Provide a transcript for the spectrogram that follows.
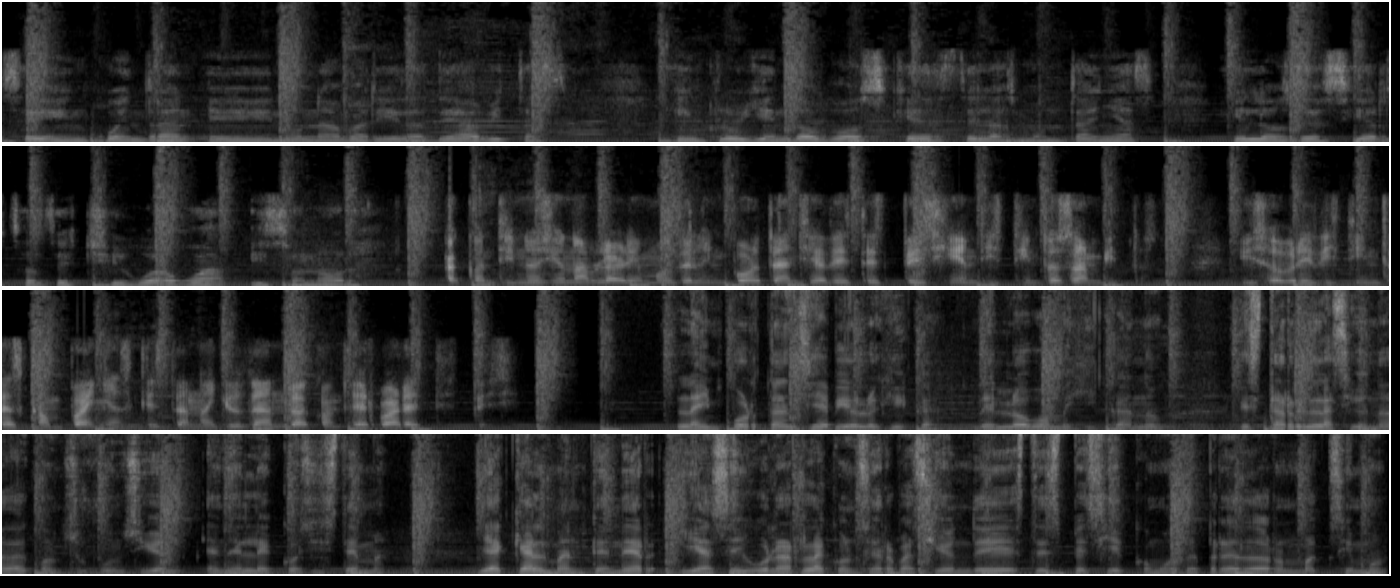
se encuentran en una variedad de hábitats, incluyendo bosques de las montañas y los desiertos de Chihuahua y Sonora. A continuación hablaremos de la importancia de esta especie en distintos ámbitos y sobre distintas campañas que están ayudando a conservar esta especie. La importancia biológica del lobo mexicano está relacionada con su función en el ecosistema, ya que al mantener y asegurar la conservación de esta especie como depredador máximo,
